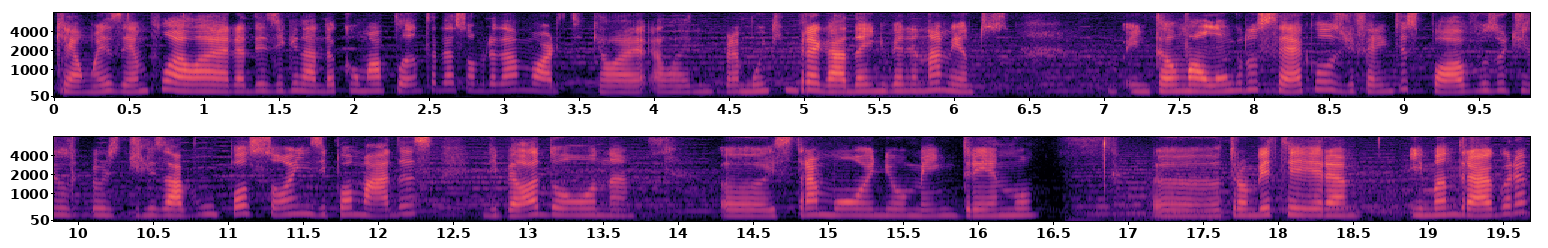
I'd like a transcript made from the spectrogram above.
que é um exemplo, ela era designada como a planta da sombra da morte, que ela, ela é muito empregada em envenenamentos. Então, ao longo dos séculos, diferentes povos utilizavam poções e pomadas de beladona, uh, estramônio, mendremo, uh, trombeteira e mandrágora,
